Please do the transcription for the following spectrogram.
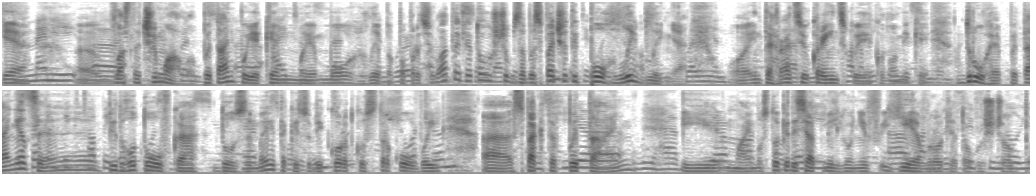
Є е, uh, власне чимало питань, по uh, яким ми могли б попрацювати для того, щоб забезпечити поглиблення інтеграції um, української економіки. Друге питання це підготовка до зими, такий собі короткостроковий е, спектр питань. І маємо 150 already, мільйонів uh, євро для того, 150 щоб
